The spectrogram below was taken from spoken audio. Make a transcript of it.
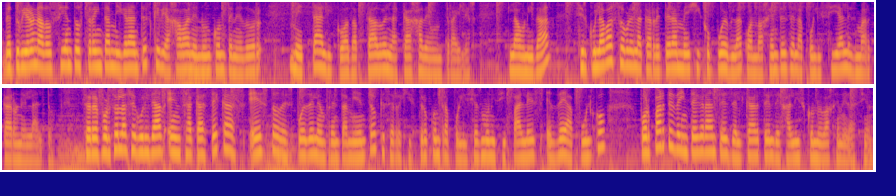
Detuvieron a 230 migrantes que viajaban en un contenedor metálico adaptado en la caja de un tráiler. La unidad circulaba sobre la carretera México-Puebla cuando agentes de la policía les marcaron el alto. Se reforzó la seguridad en Zacatecas, esto después del enfrentamiento que se registró contra policías municipales de Apulco por parte de integrantes del cártel de Jalisco Nueva Generación.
